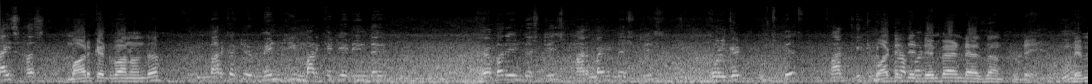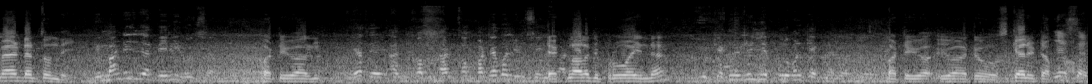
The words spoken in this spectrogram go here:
Rice husk market బాగానే ఉందా marketed mainly marketed in the rubber industries, pharma industries, Colgate toothpaste what is the. Demand as on today demand ఎంత ఉంది Demand is uh, very good, sir. But you are Yes, sir. I'm, com- I'm comfortable in saying that. Technology prove అయిందా Technology is a proven technology. But you have to scale it up sir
